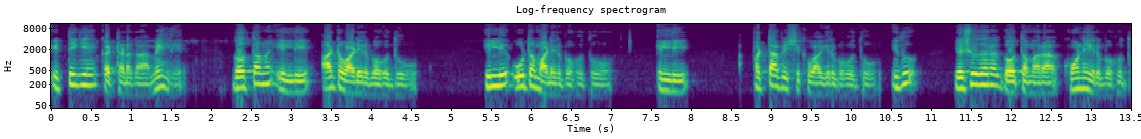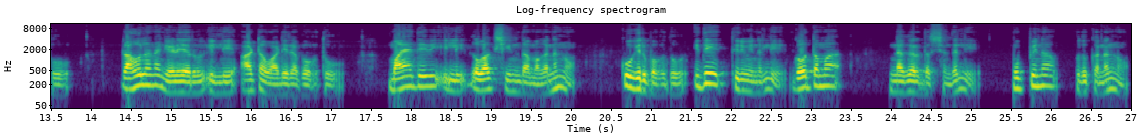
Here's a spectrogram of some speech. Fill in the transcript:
ಇಟ್ಟಿಗೆ ಕಟ್ಟಡಗಳ ಮೇಲೆ ಗೌತಮ ಇಲ್ಲಿ ಆಟವಾಡಿರಬಹುದು, ಇಲ್ಲಿ ಊಟ ಮಾಡಿರಬಹುದು, ಇಲ್ಲಿ ಪಟ್ಟಾಭಿಷೇಕವಾಗಿರಬಹುದು. ಇದು ಯಶೋಧರ ಗೌತಮರ ಕೋಣೆ ಇರಬಹುದು. ರಾಹುಲನ ಗೆಳೆಯರು ಇಲ್ಲಿ ಆಟವಾಡಿರಬಹುದು. ಮಾಯಾದೇವಿ ಇಲ್ಲಿ ಗವಾಕ್ಷಿಯಿಂದ ಮಗನನ್ನು ಕೂಗಿರಬಹುದು. ಇದೇ ತಿರುವಿನಲ್ಲಿ ಗೌತಮ ನಗರ ದರ್ಶನದಲ್ಲಿ ಮುಪ್ಪಿನ ಮುದುಕನನ್ನು,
